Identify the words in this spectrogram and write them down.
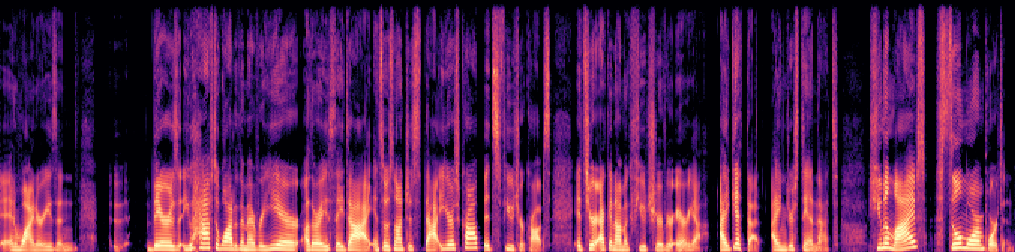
and wineries and there's you have to water them every year otherwise they die. And so it's not just that year's crop it's future crops. It's your economic future of your area. I get that. I understand that. Human lives still more important.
